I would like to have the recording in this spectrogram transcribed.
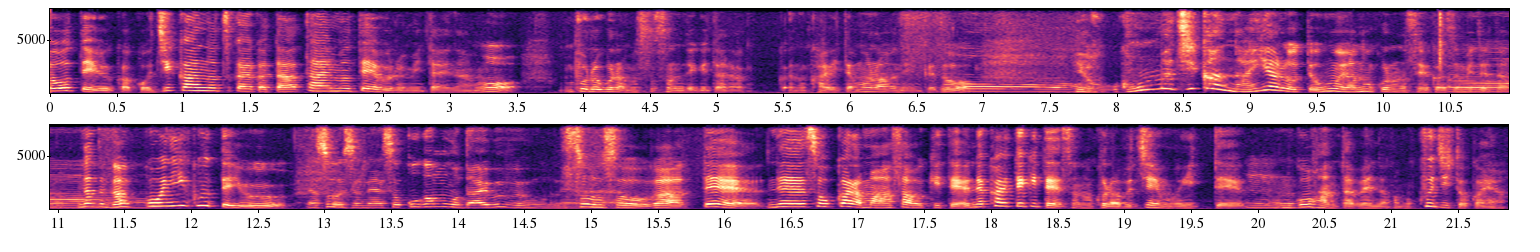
表っていうかこう時間の使い方タイムテーブルみたいなのをプログラム進んできたらあの書いてもらうねんけどいやこんな時間ないやろって思うよあの頃の生活見てたあらー。だって学校に行くっていういやそうですよね。そこがもう大部分をね。そうそうがあってでそっからまあ朝起きてで帰ってきてそのクラブチーム行って、うん。ご飯食べるのがもう9時とかや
